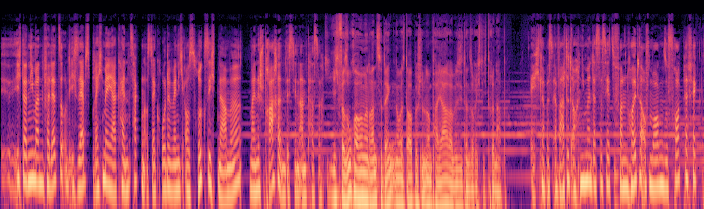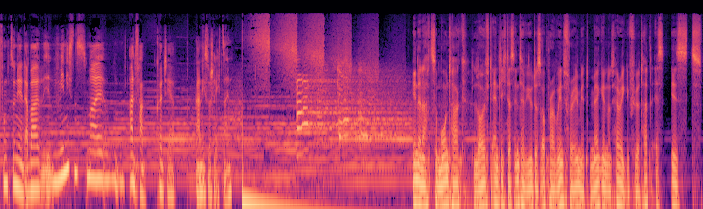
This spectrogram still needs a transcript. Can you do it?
ich dann niemanden verletze und ich selbst breche mir ja keinen Zacken aus der Krone, wenn ich aus Rücksichtnahme meine Sprache ein bisschen anpasse. Ich versuche auch immer dran zu denken, aber es dauert bestimmt noch ein paar Jahre, bis ich dann so richtig drin habe. Ich glaube, es erwartet auch niemand, dass das jetzt von heute auf morgen sofort perfekt funktioniert, aber wenigstens mal anfangen könnte ja gar nicht so schlecht sein. In der Nacht zum Montag läuft endlich das Interview, das Oprah Winfrey mit Meghan und Harry geführt hat. Es ist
